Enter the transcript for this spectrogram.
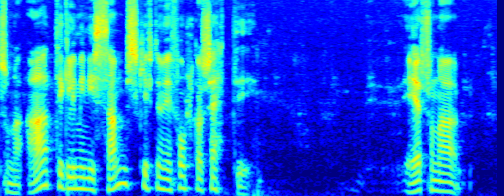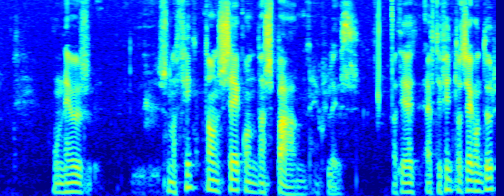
svona aðtigli mín í samskiptum við fólk á setti er svona hún hefur svona 15 sekundar span að eftir 15 sekundur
